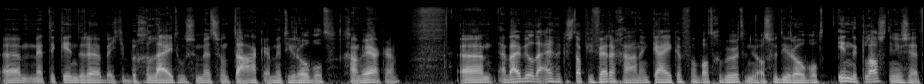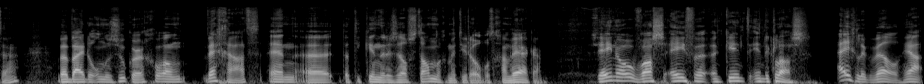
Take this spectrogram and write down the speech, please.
Uh, met de kinderen een beetje begeleid hoe ze met zo'n taak en met die robot gaan werken. Um, en wij wilden eigenlijk een stapje verder gaan en kijken van wat gebeurt er nu als we die robot in de klas neerzetten. Waarbij de onderzoeker gewoon weggaat en uh, dat die kinderen zelfstandig met die robot gaan werken. Zeno was even een kind in de klas? Eigenlijk wel, ja.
